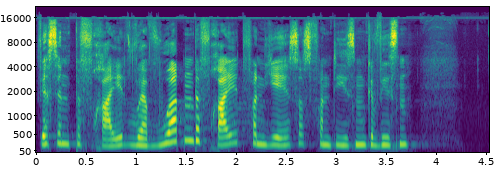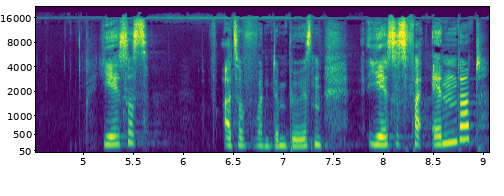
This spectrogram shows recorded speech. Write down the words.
Wir sind befreit, wir wurden befreit von Jesus, von diesem Gewissen. Jesus, also von dem Bösen, Jesus verändert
